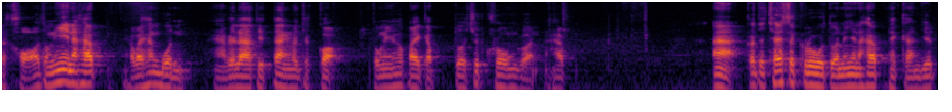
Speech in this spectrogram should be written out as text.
ตะขอตรงนี้นะครับเอาไว้ข้างบนอ่าเวลาติดตั้งเราจะเกาะตรงนี้เข้าไปกับตัวชุดโครงก่อนนะครับ อะก็จะใช้สกรูตัวนี้นะครับ ในการยึด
